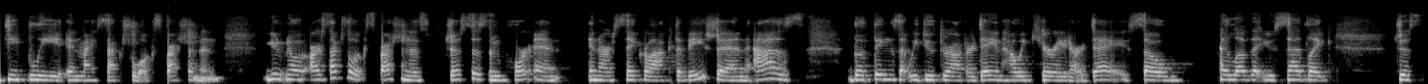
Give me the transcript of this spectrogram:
deeply in my sexual expression. And, you know, our sexual expression is just as important in our sacral activation as the things that we do throughout our day and how we curate our day. So I love that you said, like, just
